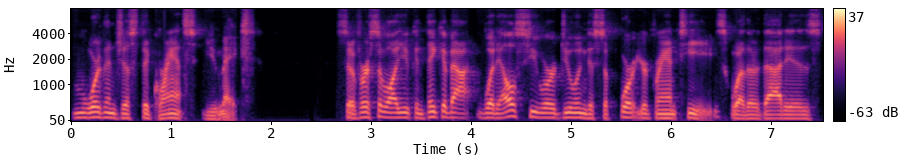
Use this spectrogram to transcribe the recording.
more than just the grants you make. So, first of all, you can think about what else you are doing to support your grantees, whether that is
